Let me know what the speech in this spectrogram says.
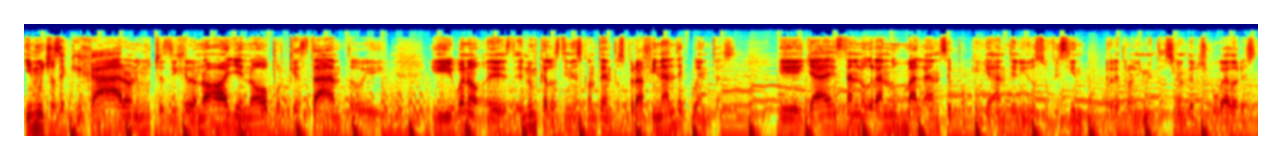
y muchos se quejaron y muchos dijeron, "Oye, no, ¿por qué es tanto?" y, y bueno, este, nunca los tienes contentos, pero a final de cuentas eh, ya están logrando un balance porque ya han tenido suficiente retroalimentación de los jugadores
